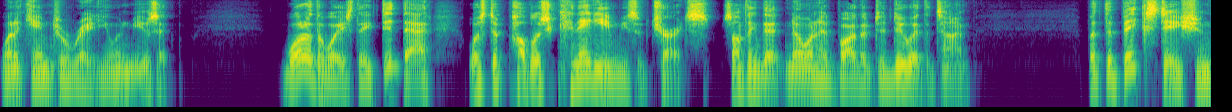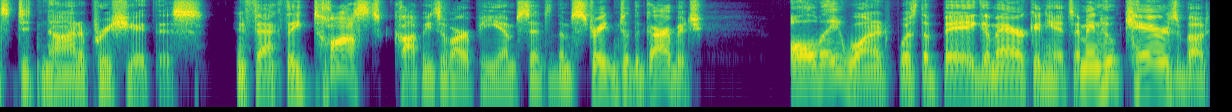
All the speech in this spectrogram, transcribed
when it came to radio and music. One of the ways they did that was to publish Canadian music charts, something that no one had bothered to do at the time. But the big stations did not appreciate this. In fact, they tossed copies of RPM sent to them straight into the garbage. All they wanted was the big American hits. I mean, who cares about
